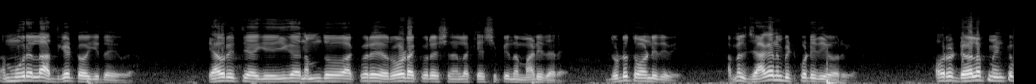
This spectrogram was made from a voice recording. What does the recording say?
ನಮ್ಮೂರೆಲ್ಲ ಹದ್ಗೆಟ್ಟು ಹೋಗಿದೆ ಇವಾಗ. ಯಾವ ರೀತಿಯಾಗಿ ಈಗ ನಮ್ಮದು ಅಕ್ಯುರೇ ರೋಡ್ ಅಕ್ಯುರೇಷನ್ ಎಲ್ಲ ಕೆ ಸಿ ಪಿಯಿಂದ ಮಾಡಿದ್ದಾರೆ. ದುಡ್ಡು ತೊಗೊಂಡಿದ್ದೀವಿ. ಆಮೇಲೆ ಜಾಗನ ಬಿಟ್ಕೊಟ್ಟಿದ್ದೀವಿ ಅವರಿಗೆ. ಅವರು ಡೆವಲಪ್ಮೆಂಟು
